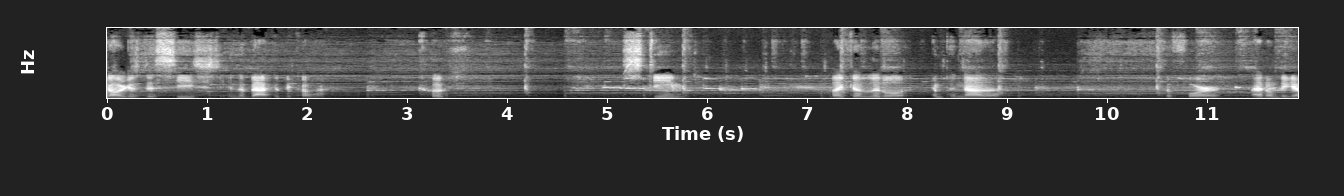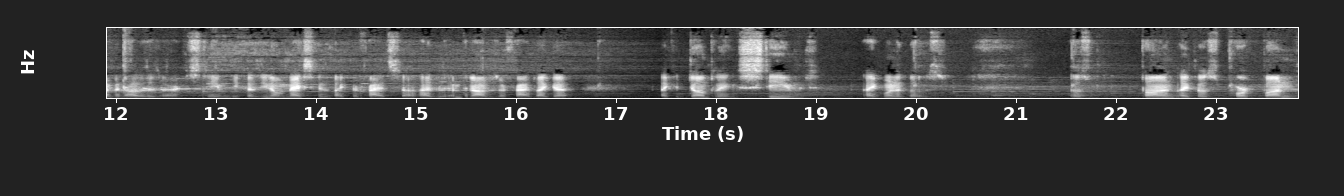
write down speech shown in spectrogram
Dog is deceased in the back of the car. Cooked. Steamed. Like a little empanada. Before I don't think empanadas are steamed because you know Mexicans like their fried stuff. Empanadas are fried like a like a dumpling, steamed, like one of those those bun, like those pork bun,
